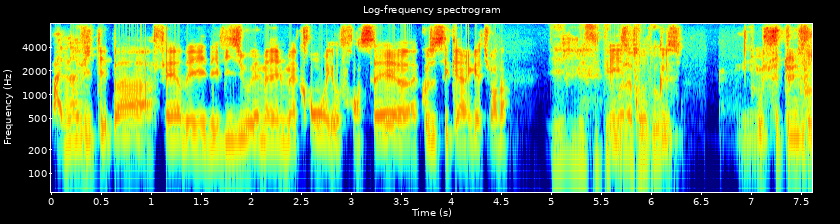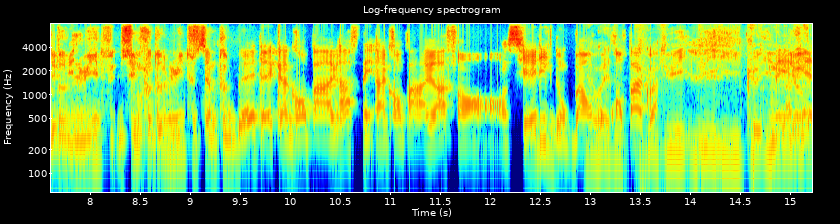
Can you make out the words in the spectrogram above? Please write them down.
bah, n'invitait pas à faire des, des bisous à Emmanuel Macron et aux Français à cause de ces caricatures-là. Et, mais c'était quoi la photo? que c'est une photo de lui, c'est une photo de lui, toute simple, toute bête, avec un grand paragraphe, mais un grand paragraphe en, en cyrillique, donc bah on Ah ouais, comprend donc, pas quoi. Lui, lui il, il, Mais il- lui a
